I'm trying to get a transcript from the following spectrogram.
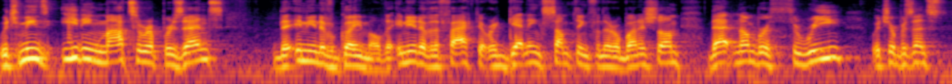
which means eating matzah represents the inyan of Goimel, the inyan of the fact that we're getting something from the Rabban Shalom. That number three, which represents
